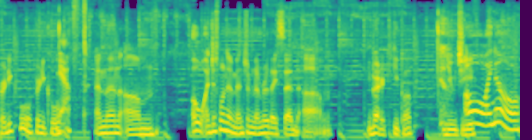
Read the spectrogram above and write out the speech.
Pretty cool. Pretty cool. Yeah. And then um, oh, I just wanted to mention. Remember they said um, you better keep up, Yuji, Oh, I know.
